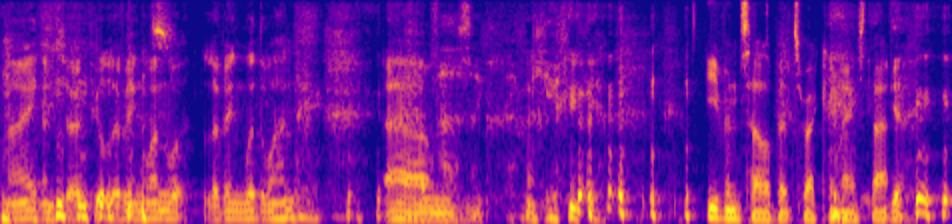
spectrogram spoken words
right? And so if you're living one, living with one, um, Even celibates recognize that. yeah.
